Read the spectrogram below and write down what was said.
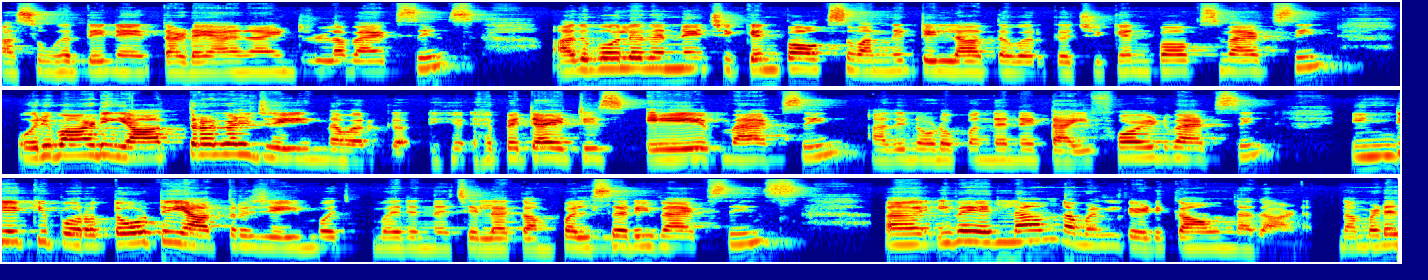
അസുഖത്തിനെ തടയാനായിട്ടുള്ള വാക്സിൻസ് അതുപോലെ തന്നെ ചിക്കൻ പോക്സ് വന്നിട്ടില്ലാത്തവർക്ക് ചിക്കൻ പോക്സ് വാക്സിൻ ഒരുപാട് യാത്രകൾ ചെയ്യുന്നവർക്ക് ഹെപ്പറ്റൈറ്റിസ് എ വാക്സിൻ അതിനോടൊപ്പം തന്നെ ടൈഫോയിഡ് വാക്സിൻ ഇന്ത്യയ്ക്ക് പുറത്തോട്ട് യാത്ര ചെയ്യുമ്പോൾ വരുന്ന ചില കമ്പൽസറി വാക്സിൻസ് ഇവയെല്ലാം നമ്മൾക്ക് എടുക്കാവുന്നതാണ് നമ്മുടെ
